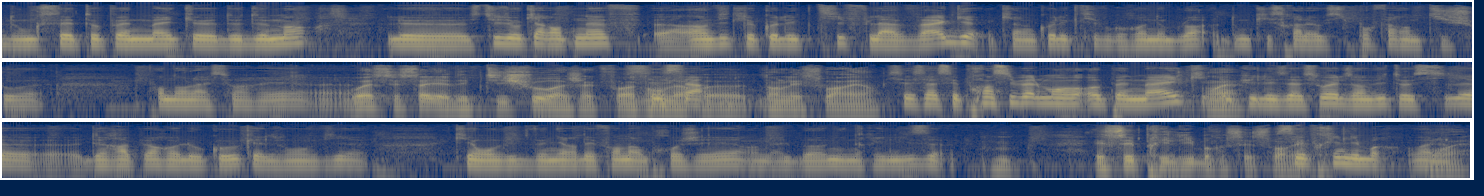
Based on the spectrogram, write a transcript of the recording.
donc cet open mic de demain, le Studio 49 euh, invite le collectif La Vague, qui est un collectif grenoblois, donc qui sera là aussi pour faire un petit show pendant la soirée. euh. Ouais, c'est ça, il y a des petits shows à chaque fois dans, leur, euh, dans les soirées. hein. C'est ça, c'est principalement open mic. Ouais. Et puis les assos, elles invitent aussi euh, des rappeurs locaux qu'elles ont envie, qui ont envie de venir défendre un projet, un album, une release. Et c'est prix libre ces soirées. C'est prix libre, voilà. Ouais,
